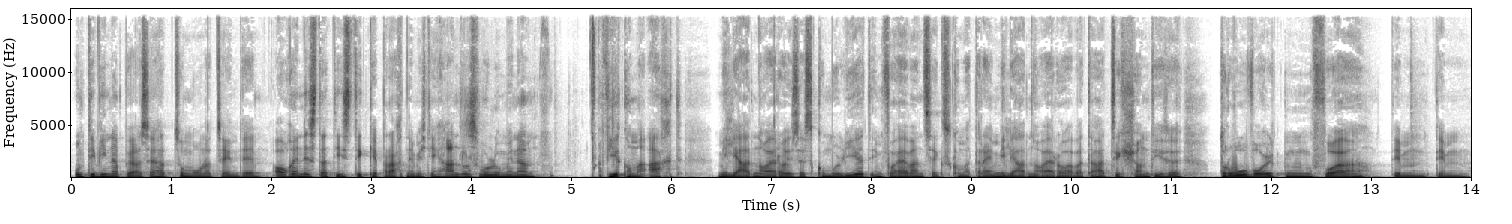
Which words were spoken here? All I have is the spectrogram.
Und die Wiener Börse hat zum Monatsende auch eine Statistik gebracht, nämlich die Handelsvolumina 4,8 Milliarden Euro ist es kumuliert. Im Vorjahr waren es 6,3 Milliarden Euro, aber da hat sich schon diese Drohwolken vor dem, dem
